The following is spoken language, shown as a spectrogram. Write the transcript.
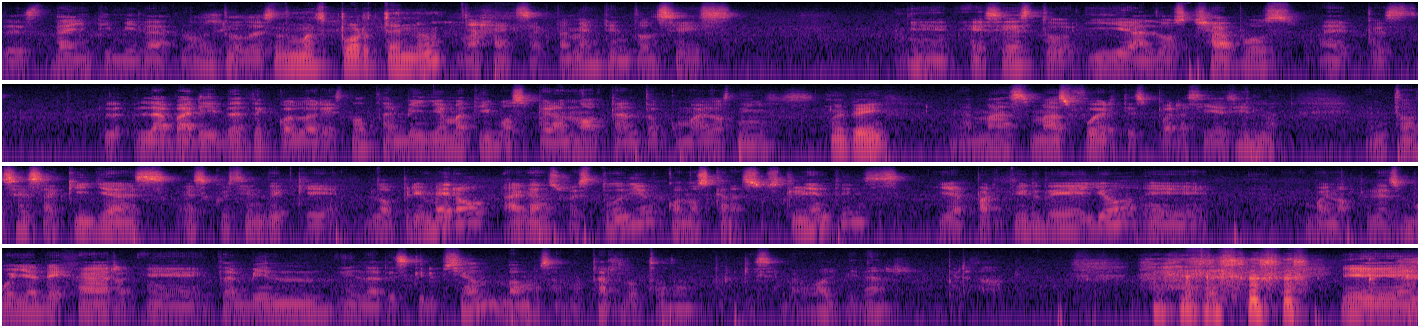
les da intimidad, ¿no? Sí, Todo esto. más porte, ¿no? Ajá, exactamente. Entonces, eh, es esto. Y a los chavos, eh, pues, la, la variedad de colores, ¿no? También llamativos, pero no tanto como a los niños. Ok. Eh, Más, más fuertes, por así decirlo. Entonces, aquí ya es, es cuestión de que, lo primero, hagan su estudio, conozcan a sus clientes y a partir de ello, eh, bueno, les voy a dejar eh, también en la descripción, vamos a anotarlo todo porque se me va a olvidar. Eh,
